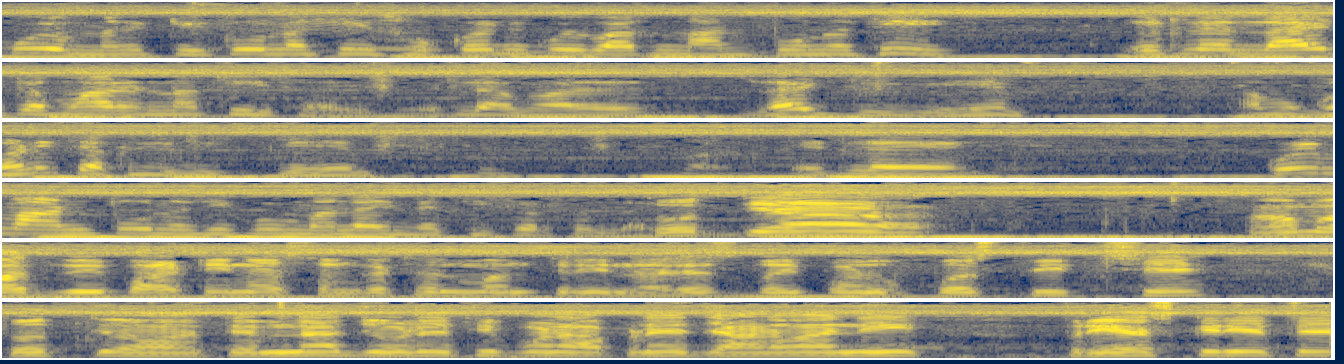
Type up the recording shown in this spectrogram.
કોઈ, મને કહેતું નથી, છોકરાની કોઈ વાત માનતું નથી. એટલે લાઇટ અમારે નથી થઈ એટલે અમારે લાઈટ જોઈએ એમ. અમુક ઘણી તકલીફ છે એમ. એટલે કોઈ માનતું નથી, કોઈ મનાઈ નથી કરતું તો ત્યાં આમ આદમી પાર્ટીના સંગઠન મંત્રી નરેશભાઈ પણ ઉપસ્થિત છે. તો, તેમના જોડેથી પણ આપણે જાણવાની પ્રયાસ કરીએ તે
